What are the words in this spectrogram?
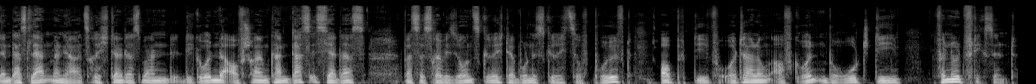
Denn das lernt man ja als Richter, dass man die Gründe aufschreiben kann. Das ist ja das, was das Revisionsgericht der Bundesgerichtshof prüft, ob die Verurteilung auf Gründen beruht, die vernünftig sind.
